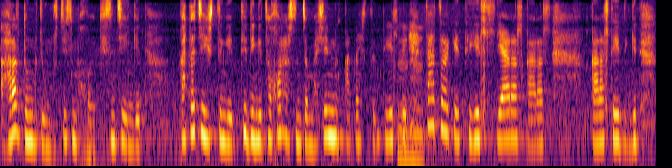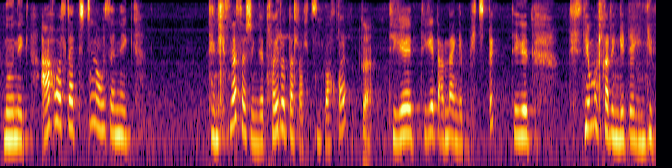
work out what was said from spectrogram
10 дөнгөж өнгөрчээсэн бохоо тэгсэн чинь ингээд гадаа чи ирсэн гэд тэд ингээд цохоор харсан чинь машин гадаа ирсэн. Тэгэл би за за гэд тэгэл яараал гараал гараал тэгэд ингээд нөө нэг анх уулзаад чинь уусаа нэг танилцсанаас хойш ингээд хоёр удаа л уулзсан. За. Тэгээд тэгээд дандаа ингээд бичдэг. Тэгээд Тийм болохоор ингээд яг ингээд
